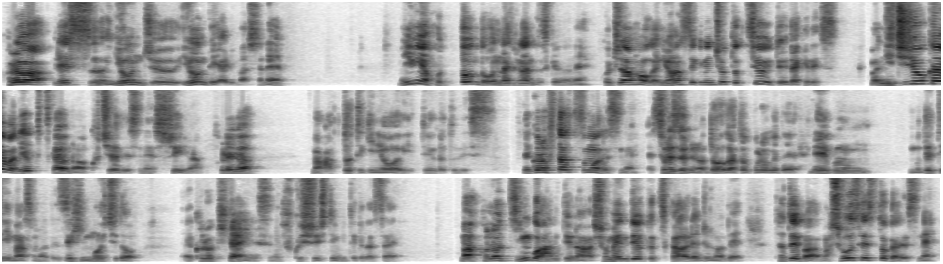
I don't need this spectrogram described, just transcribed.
これはレッスン44でやりましたね。意味はほとんど同じなんですけどね。こちらの方がニュアンス的にちょっと強いというだけです。まあ、日常会話でよく使うのはこちらですね。推論。これが、まあ、圧倒的に多いということです。で、この2つもですね、それぞれの動画とブログで例文も出ていますので、ぜひもう一度これを機会にですね、復習してみてください。まあ、この人語案っていうのは書面でよく使われるので、例えば、ま小説とかですね、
